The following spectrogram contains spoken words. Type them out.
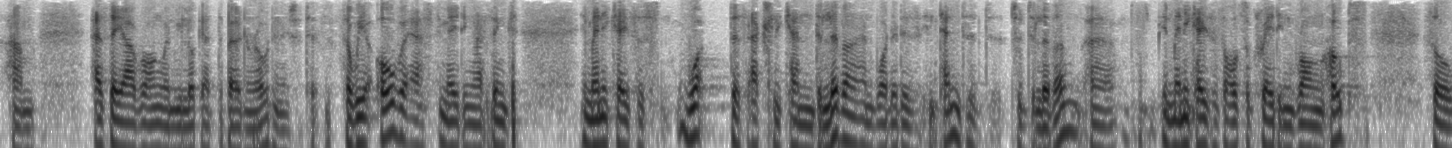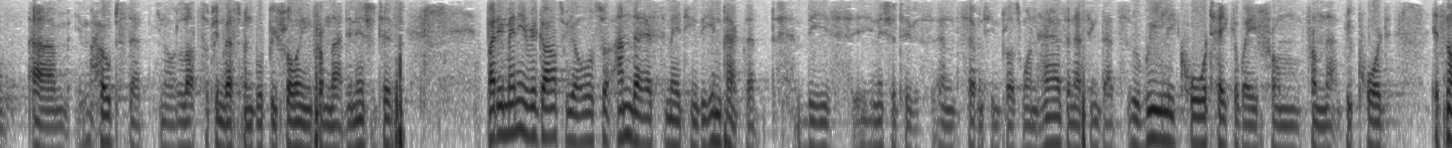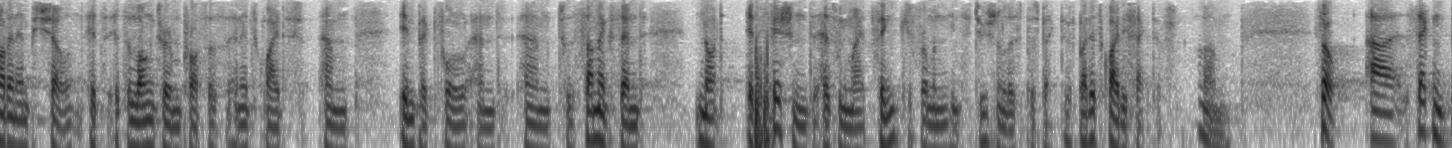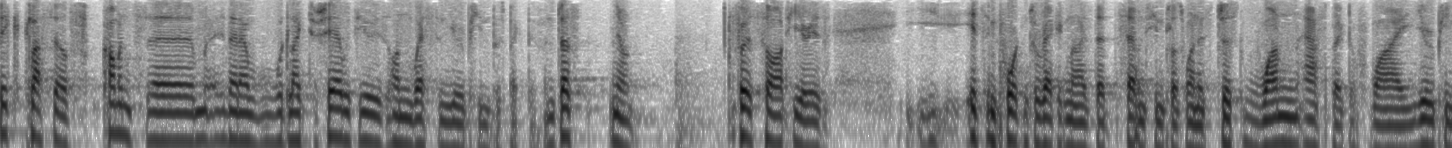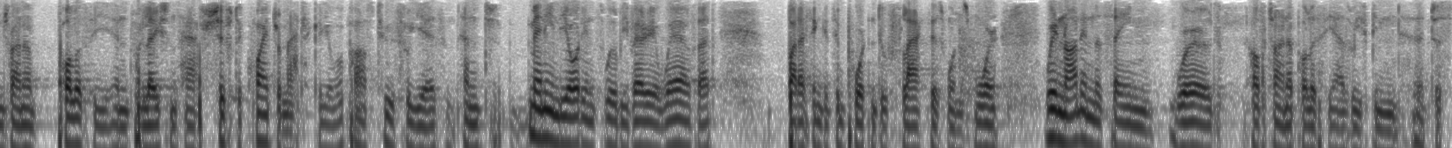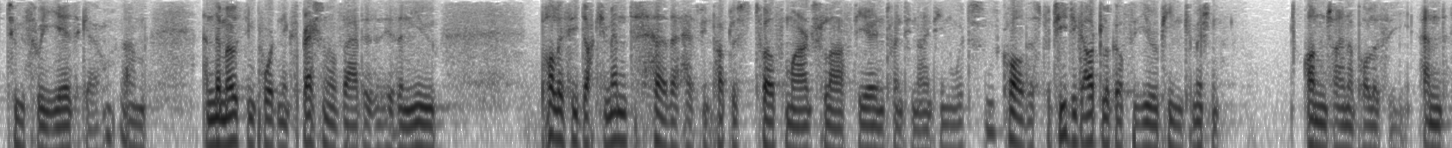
as they are wrong when we look at the Belt and Road Initiative. So we are overestimating, I think, in many cases, what this actually can deliver and what it is intended to deliver. Uh, in many cases, also creating wrong hopes. So um in hopes that lots of investment would be flowing from that initiative. But in many regards, we are also underestimating the impact that these initiatives and 17+1 has, and I think that's a really core takeaway from that report. It's not an empty shell. It's a long-term process, and it's quite um, impactful and, um, to some extent, not efficient as we might think from an institutionalist perspective, but it's quite effective. Um, uh, second big cluster of comments um, that I would like to share with you is on Western European perspective. And just first thought here is, it's important to recognize that 17+1 is just one aspect of why European-China policy and relations have shifted quite dramatically over the past two, three years. And many in the audience will be very aware of that, but I think it's important to flag this once more. We're not in the same world of China policy as we've been just two, three years ago. Um and the most important expression of that is a new policy document that has been published 12th March last year in 2019, which is called the Strategic Outlook of the European Commission on China Policy. And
